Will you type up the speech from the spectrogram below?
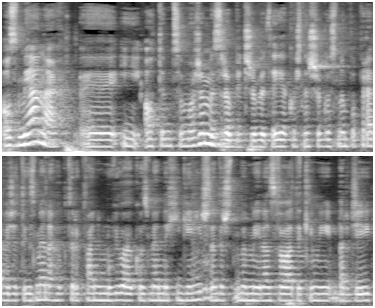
o zmianach y, i o tym, co możemy zrobić, żeby tę jakość naszego snu poprawić, o tych zmianach, o których Pani mówiła jako zmiany higieniczne, też bym je nazwała takimi bardziej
